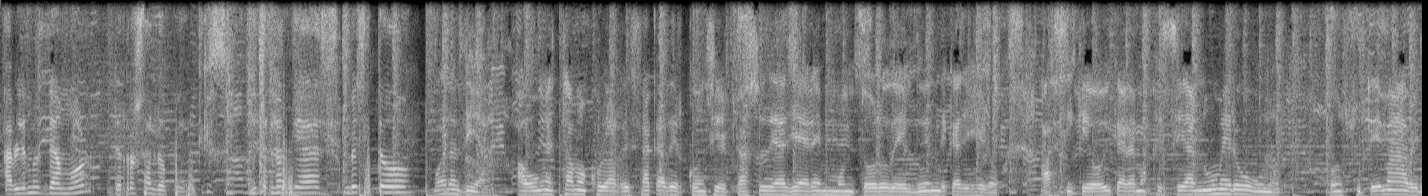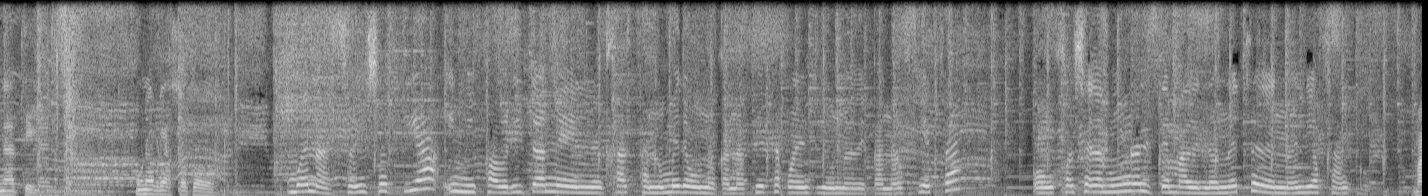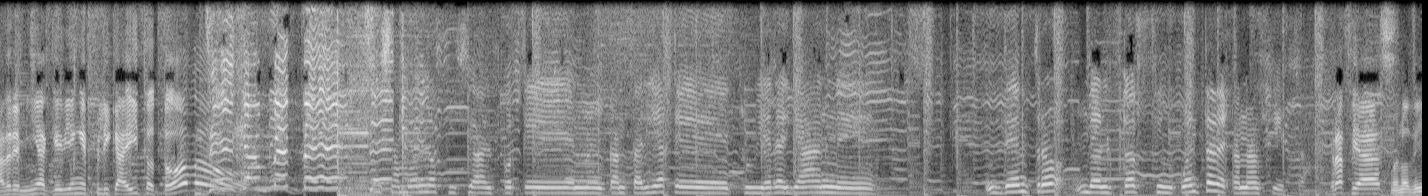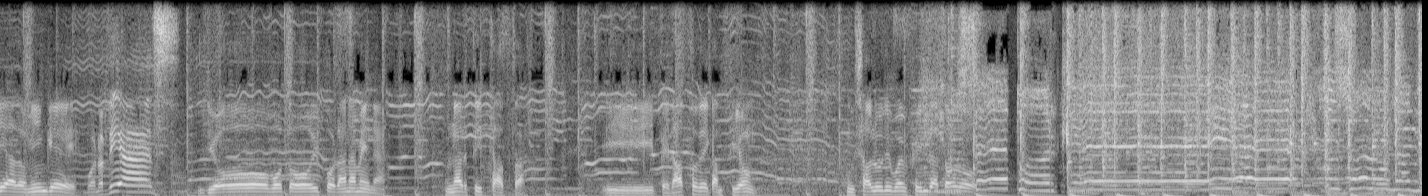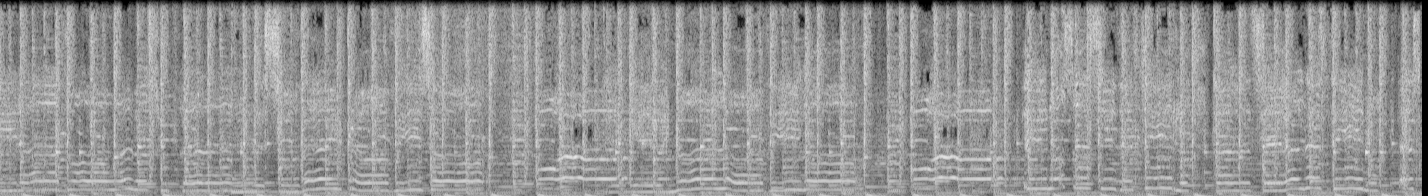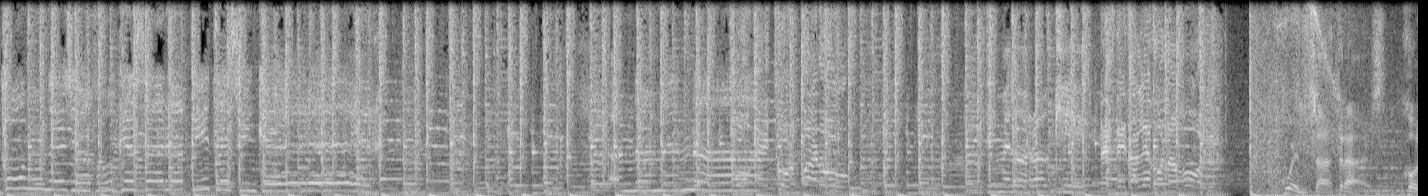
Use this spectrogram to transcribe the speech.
Hablemos de Amor de Rosa López. Muchas gracias, un besito. Buenos días. Aún estamos con la resaca del conciertazo de ayer en Montoro del Duende Callejero. Así que hoy queremos que sea número uno con su tema Avenate. Un abrazo a todos. Buenas, soy Sofía y mi favorito en el hashtag número uno Canal Fiesta 41 de Canal Fiesta con José Domingo el tema de lo nuestro de Noelio Franco. Madre mía, qué bien explicadito todo. Y somos el oficial porque nos encantaría que estuviera ya en, eh, dentro del top 50 de Canal Fiesta. Gracias. Buenos días, Domínguez. Buenos días. Yo voto hoy por Ana Mena, una artistaza y pedazo de canción. Un saludo y buen fin de a todos.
